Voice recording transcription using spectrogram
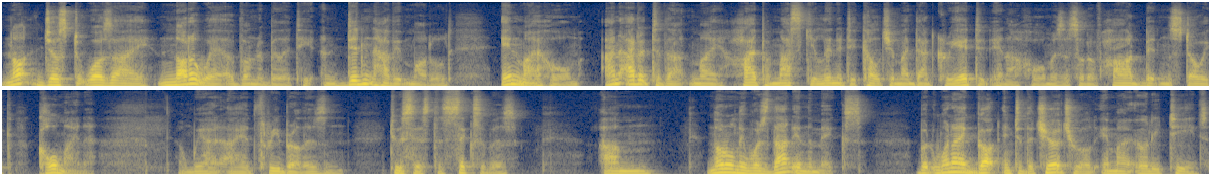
not just was I not aware of vulnerability and didn't have it modeled in my home, and added to that my hyper-masculinity culture my dad created in our home as a sort of hard-bitten stoic coal miner. And we had, I had three brothers and two sisters, six of us um, not only was that in the mix, but when I got into the church world in my early teens,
